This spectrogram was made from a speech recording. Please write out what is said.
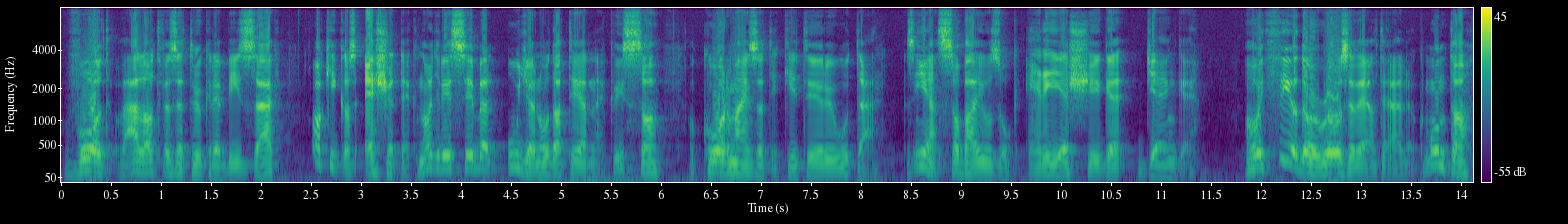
volt vállalatvezetőkre bízzák, akik az esetek nagy részében ugyanoda térnek vissza a kormányzati kitérő után. Az ilyen szabályozók erélyessége gyenge. Ahogy Theodore Roosevelt elnök mondta,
